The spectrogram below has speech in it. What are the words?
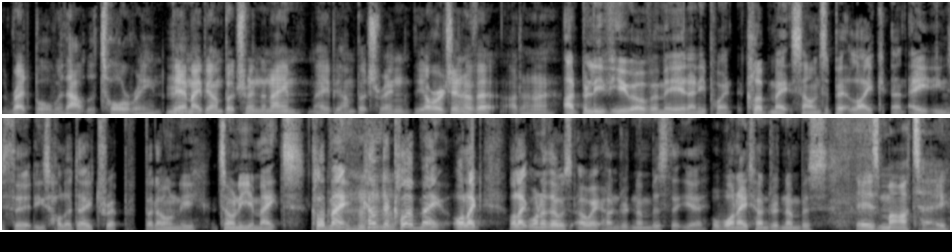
Red Bull without the taurine. Mm. Yeah, maybe I'm butchering the name. Maybe I'm butchering the origin of it. I don't know. I'd believe you over me at any point. Club Mate sounds a bit like an 1830s holiday trip, but only it's only your mates. Club Mate, come to Club Mate, or like or like one of those 0800 numbers that you or one 800 numbers. It is Mate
